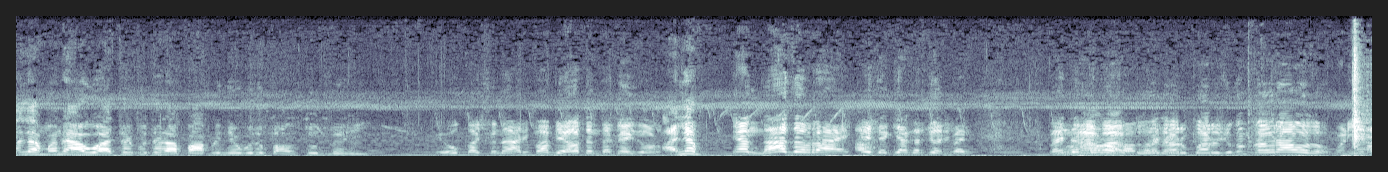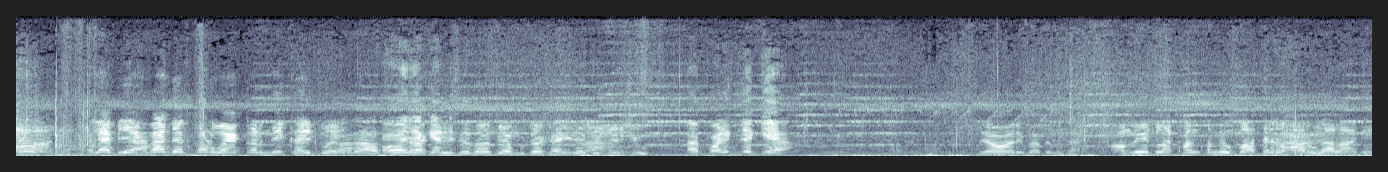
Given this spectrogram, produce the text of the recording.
અલ્યા મને આવું આચર કુતરા પાપડી ને એવું બધું ભાવતું જ નહીં. એવું કશું ના હરીભા બેહો તમે તમે અલ્યા એમ ના જવરાય. એ જગ્યા કરજો હરીભાઈ. હા, તારું પારું છું. કેમ ખવડાવો છો? અલ્યા બે હવા દે પણ વાયકણ નહીં ખાઈ જોઈ હવે બે મુઠા ખાઈ જાય બીજું શું? આ પડી જગ્યા. બે વારી બાત બધા. અમે એકલા ખાન તમે ઊભા થયો સારું ના લાગે.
